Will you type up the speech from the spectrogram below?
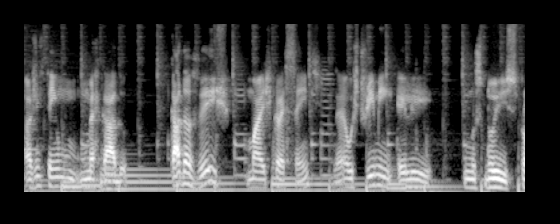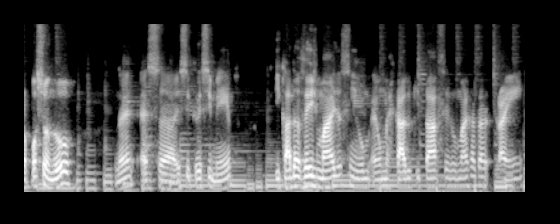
a gente tem um, um mercado cada vez mais crescente, né? O streaming ele nos, nos proporcionou, né, essa, esse crescimento e cada vez mais assim é um mercado que está sendo mais atraente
